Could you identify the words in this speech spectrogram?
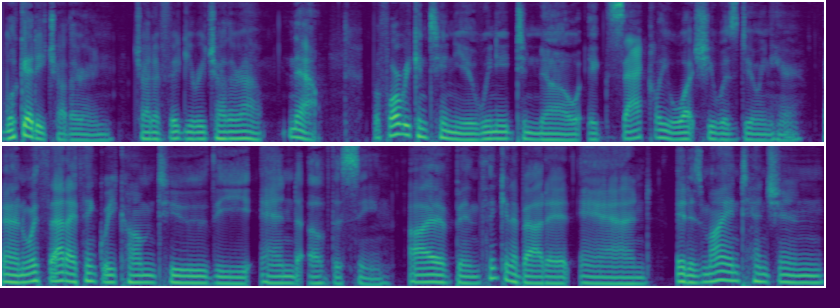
look at each other and try to figure each other out. Now, before we continue, we need to know exactly what she was doing here. And with that, I think we come to the end of the scene. I've been thinking about it, and it is my intention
